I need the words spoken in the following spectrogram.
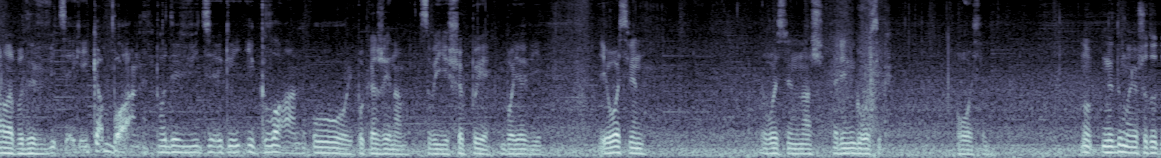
Але подивіться, який кабан. Подивіться, який іклан. Ой, покажи нам свої шипи бойові. І ось він. Ось він наш рінгосик. Ось він. Ну, не думаю, що тут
